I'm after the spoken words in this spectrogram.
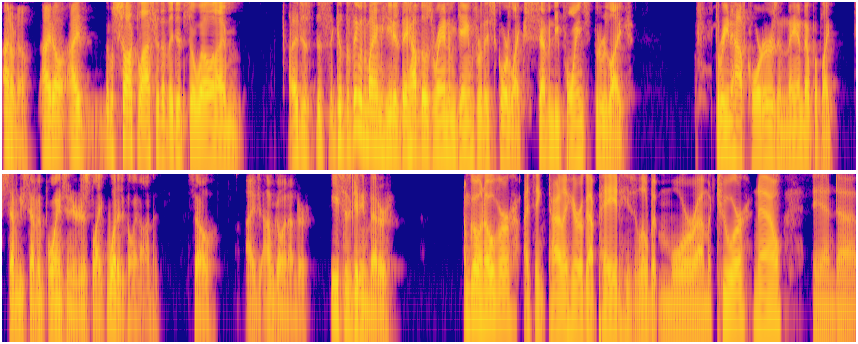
I don't know. I don't. I was shocked last year that they did so well, and I'm. I just this because the thing with the Miami Heat is they have those random games where they score like 70 points through like three and a half quarters, and they end up with like 77 points, and you're just like, what is going on? So I, I'm going under. East is getting better. I'm going over. I think Tyler Herro got paid. He's a little bit more uh, mature now, and uh,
